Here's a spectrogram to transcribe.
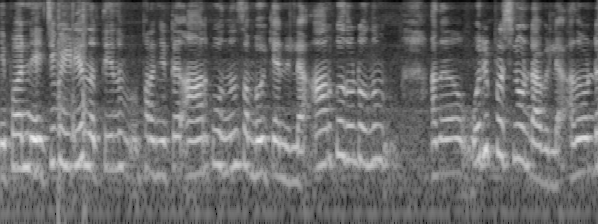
ഇപ്പോൾ നെജി വീഡിയോ നിർത്തിയെന്ന് പറഞ്ഞിട്ട് ആർക്കും ഒന്നും സംഭവിക്കാനില്ല. ആർക്കും അതുകൊണ്ട് ഒന്നും അത് ഒരു പ്രശ്നവും ഉണ്ടാവില്ല. അതുകൊണ്ട്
